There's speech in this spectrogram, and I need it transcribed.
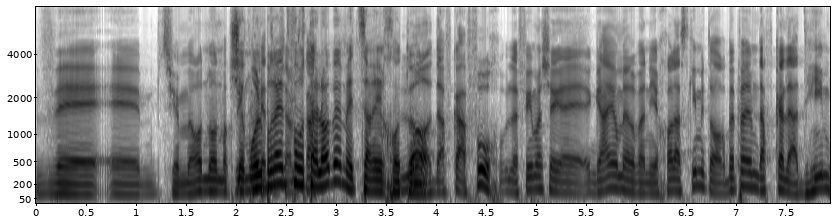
ושמאוד מאוד מחזיק את שמול המשחק. אתה לא באמת צריך אותו. לא, דווקא הפוך, לפי מה שגיא אומר, ואני יכול להסכים איתו, הרבה פעמים דווקא להדהים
